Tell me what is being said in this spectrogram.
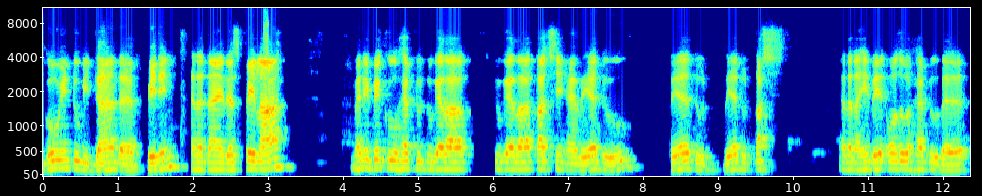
going to be done the bidding at the time the pillar, many bhikkhu have to together together touching and they have to they have to they have to touch. At the time they also have to the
